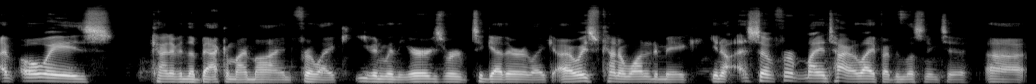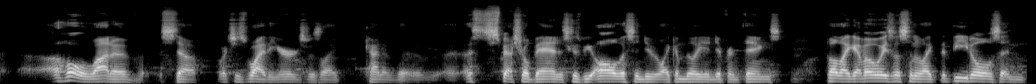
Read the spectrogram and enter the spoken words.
I've always kind of in the back of my mind for like even when the ergs were together like i always kind of wanted to make you know so for my entire life i've been listening to uh, a whole lot of stuff which is why the ergs was like kind of the, a special band is because we all listen to like a million different things. But like I've always listened to like the Beatles and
